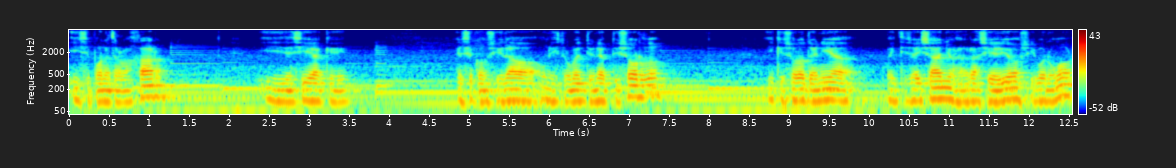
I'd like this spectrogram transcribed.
y se pone a trabajar y decía que él se consideraba un instrumento inepto y sordo y que solo tenía 26 años, la gracia de Dios y buen humor,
